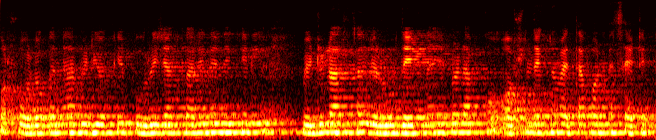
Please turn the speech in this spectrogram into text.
और फॉलो करना है वीडियो की पूरी जानकारी लेने के लिए। वीडियो लास्ट तक ज़रूर देखना है। फ्रेंड, आपको ऑप्शन देखना रहता है फ़ोन में सेटिंग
